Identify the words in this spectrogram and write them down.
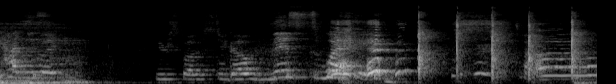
had to like. You're supposed to go this way. Oh.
